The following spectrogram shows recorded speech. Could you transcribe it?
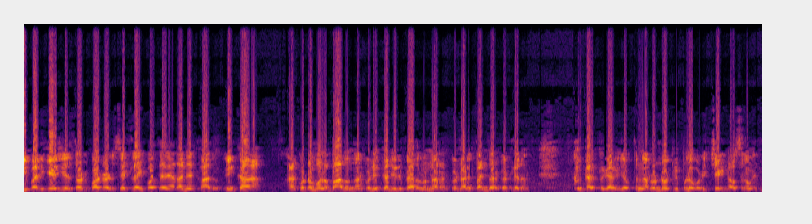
ఈ పది కేజీలతోటి పాటు వాళ్ళు సెటిల్ అయిపోతారు కాదు. ఇంకా ఆ కుటుంబంలో బాధ ఉందనుకోండి ఇంకా నిరుపేదలు ఉన్నారనుకోండి వాళ్ళకి పని దొరకట్లేదు అనుకోండి. కలెక్టర్ గారికి చెప్తున్నా రెండో ట్రిప్లో కూడా ఇచ్చేయండి అవసరమైతే.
